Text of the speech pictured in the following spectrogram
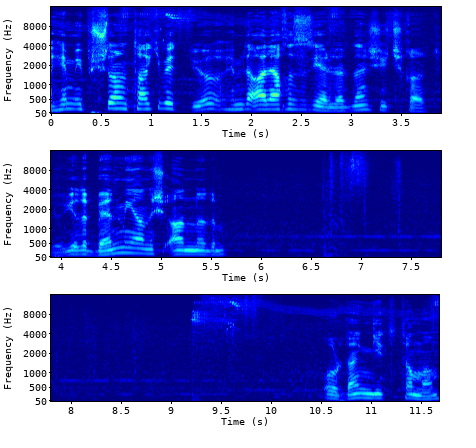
Ya hem ipuçlarını takip et diyor hem de alakasız yerlerden şey çıkartıyor. Ya da ben mi yanlış anladım? Oradan git tamam.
